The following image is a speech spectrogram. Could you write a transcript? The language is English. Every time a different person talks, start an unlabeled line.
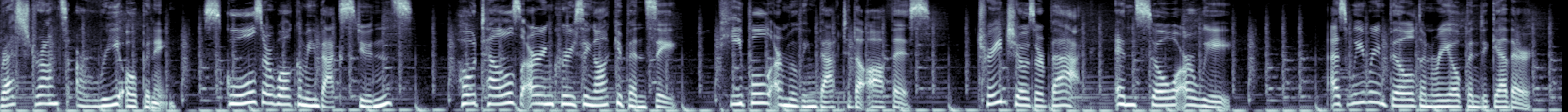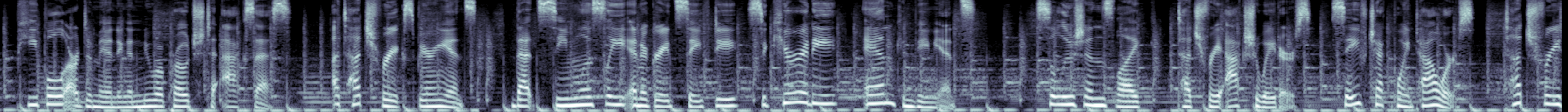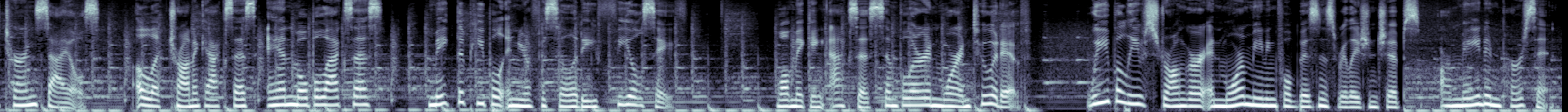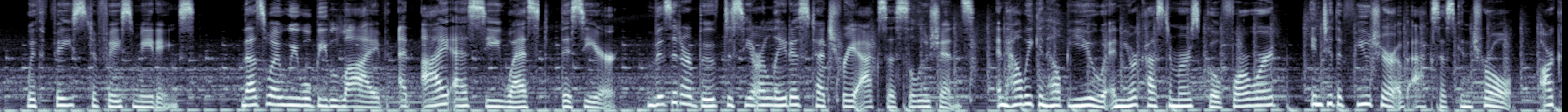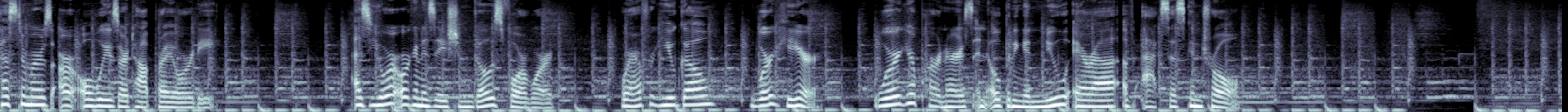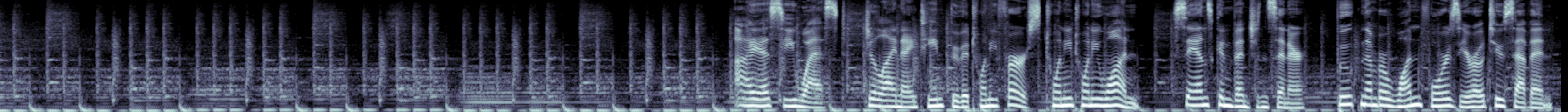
Restaurants are reopening. Schools are welcoming back students. Hotels are increasing occupancy. People are moving back to the office. Trade shows are back, and so are we. As we rebuild and reopen together, people are demanding a new approach to access, a touch free experience that seamlessly integrates safety, security, and convenience. Solutions like touch free actuators, safe checkpoint towers, touch free turnstiles, electronic access, and mobile access make the people in your facility feel safe while making access simpler and more intuitive. We believe stronger and more meaningful business relationships are made in person with face to face meetings. That's why we will be live at ISC West this year. Visit our booth to see our latest touch free access solutions and how we can help you and your customers go forward into the future of access control. Our customers are always our top priority. As your organization goes forward, wherever you go, we're here. We're your partners in opening a new era of access control. ISC West, July 19th through the 21st, 2021. Sands Convention Center, booth number 14027.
